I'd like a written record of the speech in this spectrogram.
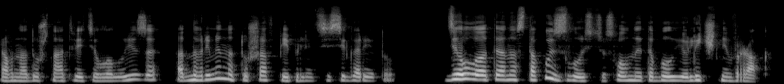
равнодушно ответила Луиза, одновременно туша в пепельнице сигарету. Делала ты она с такой злостью, словно это был ее личный враг.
